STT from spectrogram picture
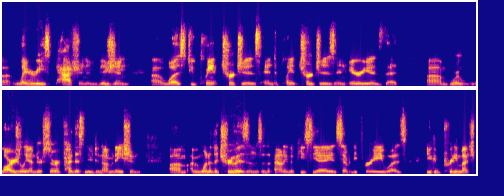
uh, Larry's passion and vision uh, was to plant churches and to plant churches in areas that um, were largely underserved by this new denomination. Um, I mean, one of the truisms of the founding of the PCA in 73 was you could pretty much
